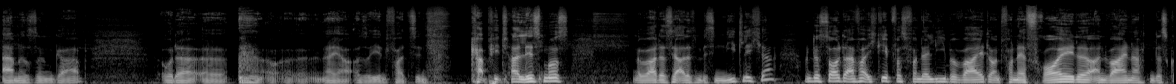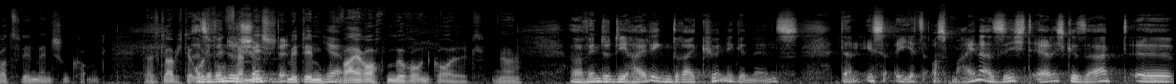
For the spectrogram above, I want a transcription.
Amazon gab. Oder, äh, äh, naja, also jedenfalls in Kapitalismus war das ja alles ein bisschen niedlicher. Und das sollte einfach, ich gebe was von der Liebe weiter und von der Freude an Weihnachten, dass Gott zu den Menschen kommt. Das ist, glaube ich, der Also Ursprung du schon- vermischt wenn- mit dem ja. Weihrauch, Myrrhe und Gold. Ne? Aber wenn du die heiligen drei Könige nennst, dann ist jetzt aus meiner Sicht, ehrlich gesagt, äh,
